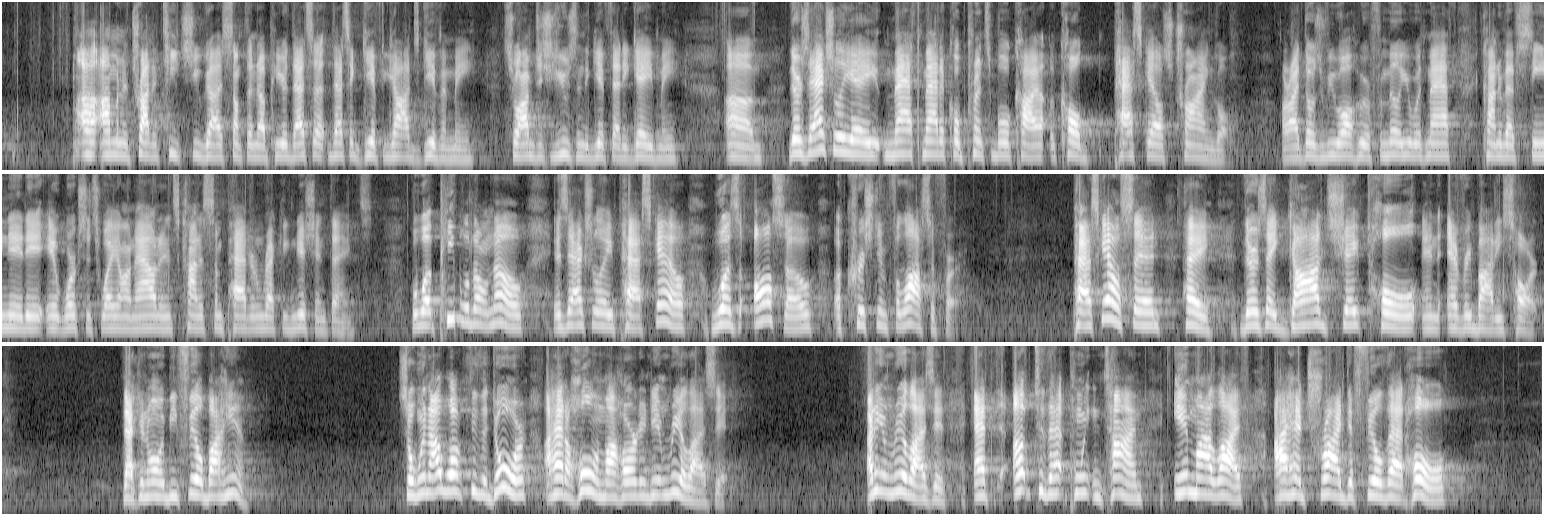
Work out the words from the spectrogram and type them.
uh, I'm going to try to teach you guys something up here. That's a, that's a gift God's given me. So I'm just using the gift that He gave me. Um, there's actually a mathematical principle called Pascal's triangle. All right, those of you all who are familiar with math kind of have seen it. it. It works its way on out, and it's kind of some pattern recognition things. But what people don't know is actually Pascal was also a Christian philosopher. Pascal said, hey, there's a God shaped hole in everybody's heart that can only be filled by Him. So when I walked through the door, I had a hole in my heart and didn't realize it. I didn't realize it. At, up to that point in time in my life, I had tried to fill that hole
